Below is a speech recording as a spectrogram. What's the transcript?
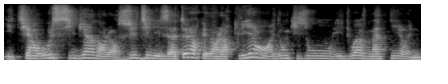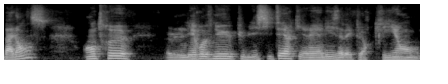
il tient aussi bien dans leurs utilisateurs que dans leurs clients. Et donc, ils, ont, ils doivent maintenir une balance entre les revenus publicitaires qu'ils réalisent avec leurs clients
